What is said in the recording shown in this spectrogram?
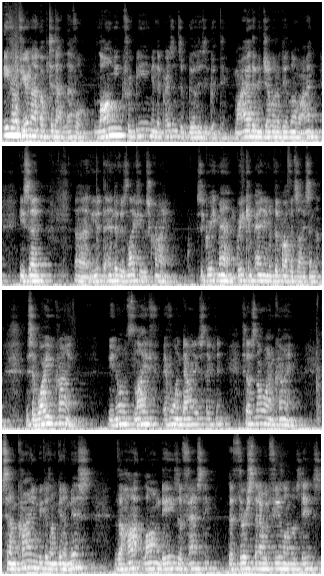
Even if you're not up to that level, longing for being in the presence of good is a good thing. Mu'adh ibn Jabal radiallahu anh, he said, uh, at the end of his life, he was crying. He's a great man, a great companion of the Prophet. They said, Why are you crying? You know, it's life, everyone dies type thing. He said, That's not why I'm crying. He said, I'm crying because I'm going to miss the hot, long days of fasting, the thirst that I would feel on those days.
